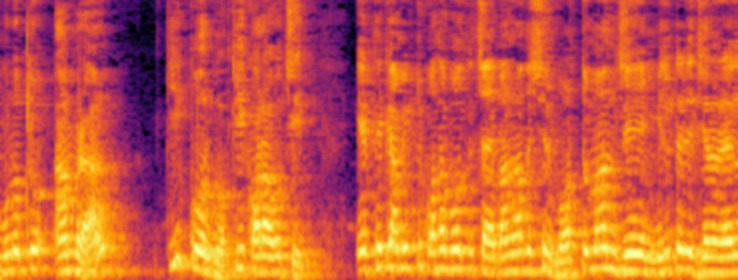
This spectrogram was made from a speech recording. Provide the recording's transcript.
মূলত আমরা কি করব, কি করা উচিত? এর থেকে আমি একটু কথা বলতে চাই। বাংলাদেশের বর্তমান যে মিলিটারি জেনারেল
